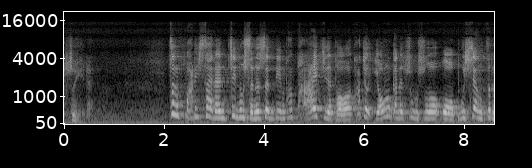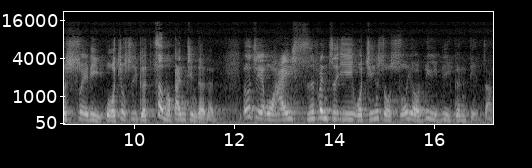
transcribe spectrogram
罪人。这个法利赛人进入神的圣殿，他抬起了头，他就勇敢的诉说：我不像这个税吏，我就是一个这么干净的人，而且我还十分之一，我谨守所有律例跟典章。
